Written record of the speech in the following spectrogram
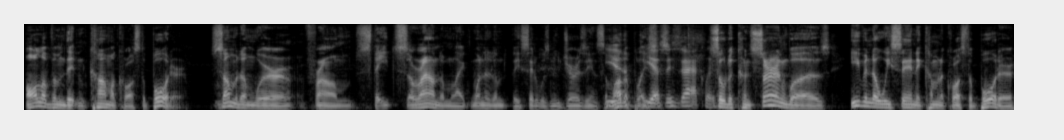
all of them didn't come across the border. Some of them were from states around them, like one of them. They said it was New Jersey and some Yeah. other places. Yes, exactly. So the concern was, even though we saying they're coming across the border,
